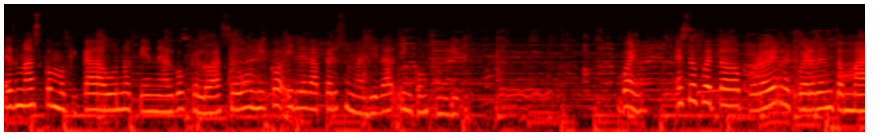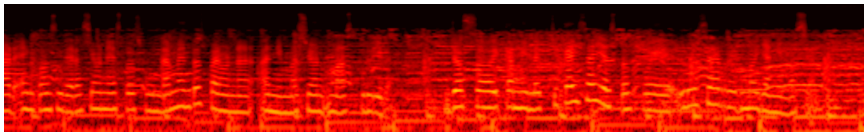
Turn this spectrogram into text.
Es más como que cada uno tiene algo que lo hace único y le da personalidad inconfundible. Bueno, eso fue todo por hoy. Recuerden tomar en consideración estos fundamentos para una animación más pulida. Yo soy Camila Chicaiza y esto fue Luce, Ritmo y Animación.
